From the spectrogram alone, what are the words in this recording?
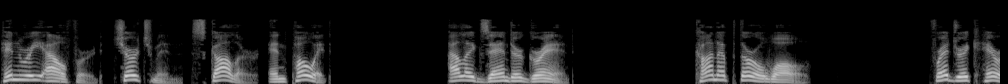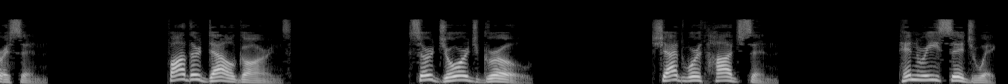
Henry Alford, churchman, scholar, and poet Alexander Grant Connop Thirlwall Frederic Harrison Father Dalgairns Sir George Grove Shadworth Hodgson Henry Sidgwick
